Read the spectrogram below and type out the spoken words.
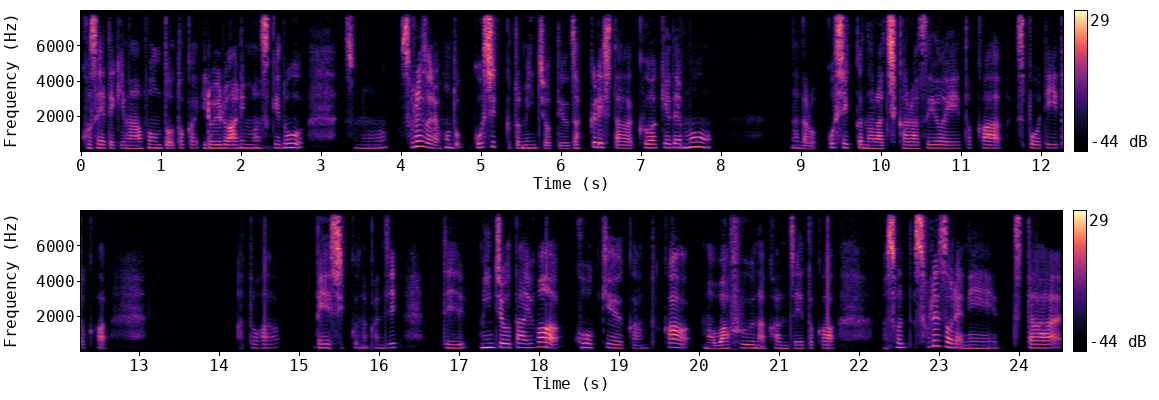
個性的なフォントとかいろいろありますけど、その、それぞれ本当ゴシックと明朝っていうざっくりした区分けでも、なんだろう、ゴシックなら力強いとか、スポーティーとか、あとは、ベーシックな感じで、明朝体は高級感とか、まあ、和風な感じとか、まあ、そ、それぞれに伝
